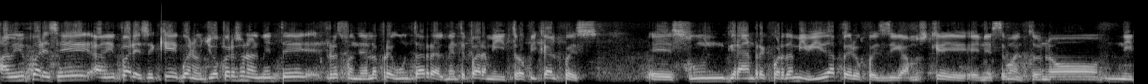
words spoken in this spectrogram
A mí me parece, a mí me parece que, bueno, yo personalmente respondiendo a la pregunta, realmente para mí Tropical, pues es un gran recuerdo de mi vida, pero pues digamos que en este momento no, ni,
